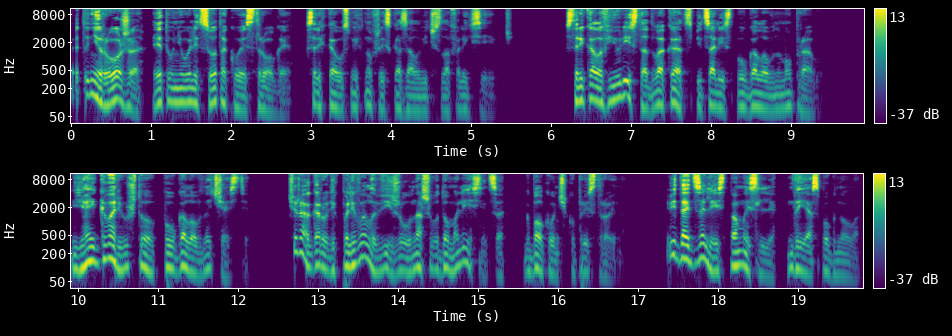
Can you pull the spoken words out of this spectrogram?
«Это не рожа, это у него лицо такое строгое», слегка усмехнувшись, сказал Вячеслав Алексеевич. Стрекалов юрист, адвокат, специалист по уголовному праву. Я и говорю, что по уголовной части. Вчера огородик поливала, вижу, у нашего дома лестница к балкончику пристроена. Видать, залезть помыслили, да я спугнула.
